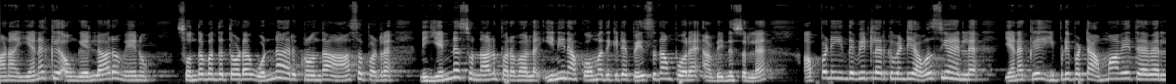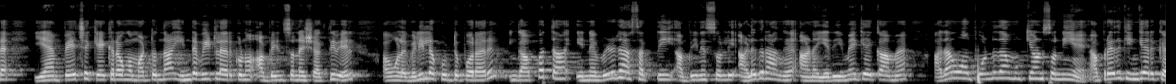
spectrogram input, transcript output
ஆனால் எனக்கு அவங்க எல்லாரும் வேணும். சொந்த பந்தத்தோட ஒன்றா இருக்கணும் தான் ஆசைப்படுறேன். நீ என்ன சொன்னாலும் பரவாயில்ல. இனி நான் கோமதிக்கிட்டே பேச தான் போகிறேன் அப்படின்னு சொல்ல அப்போ நீ இந்த வீட்டில் இருக்க வேண்டிய அவசியம் இல்லை. எனக்கு இப்படிப்பட்ட அம்மாவே தேவையில்லை. என் பேச்சை கேட்குறவங்க மட்டும்தான் இந்த வீட்டில் இருக்கணும். அப்படின்னு சொன்ன சக்திவேல் அவங்கள வெளியில் கூப்பிட்டு போகிறாரு இங்கே அப்பத்தா என்னை விழுடா சக்தி? அப்படின்னு சொல்லி அழுகுறாங்க. ஆனால் எதையுமே கேட்காம அதான் உன் பொண்ணு தான் முக்கியம்னு சொன்னியே. அப்புறம் எதுக்கு இங்கே இருக்க.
